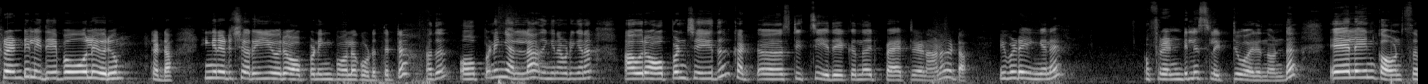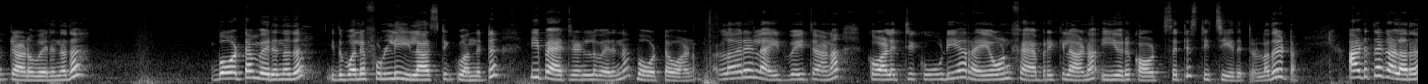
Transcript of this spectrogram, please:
ഫ്രണ്ടിൽ ഇതേപോലെ ഒരു കേട്ടോ ഇങ്ങനെ ഒരു ചെറിയൊരു ഓപ്പണിംഗ് പോലെ കൊടുത്തിട്ട് അത് ഓപ്പണിംഗ് അല്ല അതിങ്ങനെ അവിടെ ഇങ്ങനെ ആ ഒരു ഓപ്പൺ ചെയ്ത് കട്ട് സ്റ്റിച്ച് ചെയ്തേക്കുന്ന ഒരു പാറ്റേൺ ആണ് കേട്ടോ. ഇവിടെ ഇങ്ങനെ ഫ്രണ്ടിൽ സ്ലിറ്റ് വരുന്നുണ്ട്. എ ലൈൻ കോൺസെപ്റ്റാണ് വരുന്നത്. ബോട്ടം വരുന്നത് ഇതുപോലെ ഫുള്ളി ഇലാസ്റ്റിക് വന്നിട്ട് ഈ പാറ്റേണിൽ വരുന്ന ബോട്ടമാണ്. വളരെ ലൈറ്റ് വെയ്റ്റ് ആണ്. ക്വാളിറ്റി കൂടിയ റയോൺ ഫാബ്രിക്കിലാണ് ഈ ഒരു കോട്ട് സെറ്റ് സ്റ്റിച്ച് ചെയ്തിട്ടുള്ളത് കേട്ടോ. അടുത്ത കളറ്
